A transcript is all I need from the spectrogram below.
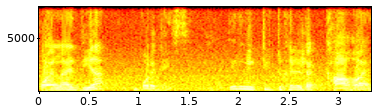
কয়লায় দিয়া পরে খাইছি। এরকম একটু একটু খেলে এটা খাওয়া হয়?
